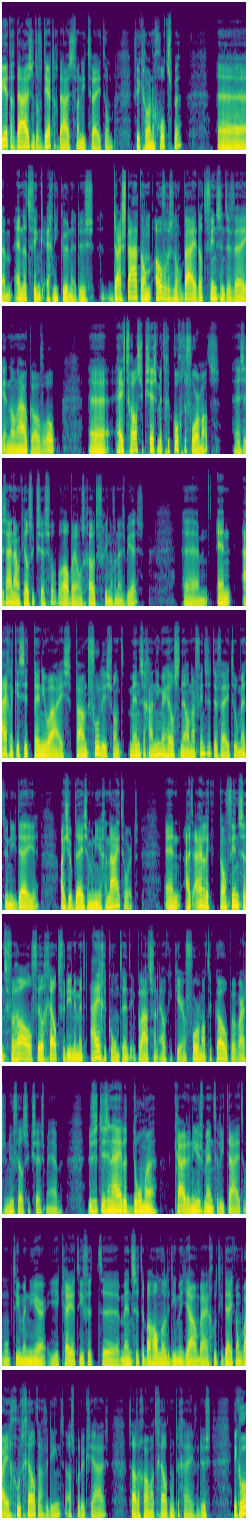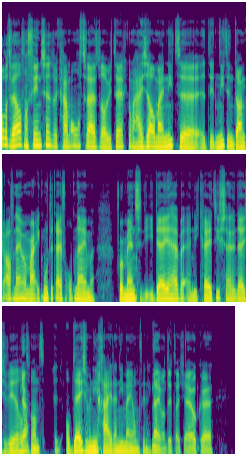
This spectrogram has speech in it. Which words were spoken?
of 30.000 van die 2 ton. Vind ik gewoon een godspe. Um, en dat vind ik echt niet kunnen. Dus daar staat dan overigens nog bij dat Vincent TV, en dan hou ik over op, uh, heeft vooral succes met gekochte formats. En ze zijn namelijk heel succesvol, vooral bij onze grote vrienden van SBS. Um, en eigenlijk is dit Pennywise Pound Foolish, want mensen gaan niet meer heel snel naar Vincent TV toe met hun ideeën als je op deze manier genaaid wordt. En uiteindelijk kan Vincent vooral veel geld verdienen met eigen content in plaats van elke keer een format te kopen waar ze nu veel succes mee hebben. Dus het is een hele domme kruideniersmentaliteit om op die manier je creatieve te, mensen te behandelen die met jou bij een goed idee komen, waar je goed geld aan verdient als productiehuis. Ze hadden gewoon wat geld moeten geven. Dus ik hoor het wel van Vincent. Ik ga hem ongetwijfeld wel weer tegenkomen. Hij zal mij niet, uh, het niet in dank afnemen, maar ik moet het even opnemen voor mensen die ideeën hebben en die creatief zijn in deze wereld. Ja. Want op deze manier ga je daar niet mee om, vind ik. Nee, want dit had jij ook uh,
